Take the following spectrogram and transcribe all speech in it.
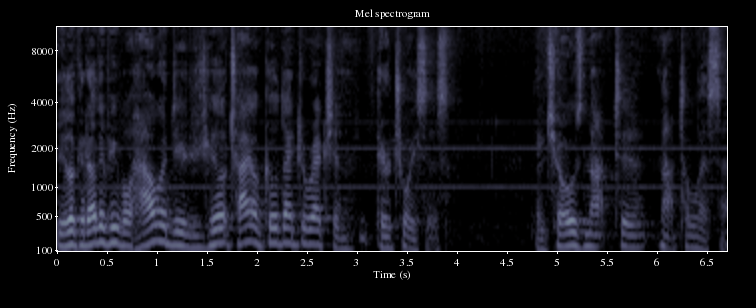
you look at other people, how would your child go that direction? Their choices. They chose not to, not to listen.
